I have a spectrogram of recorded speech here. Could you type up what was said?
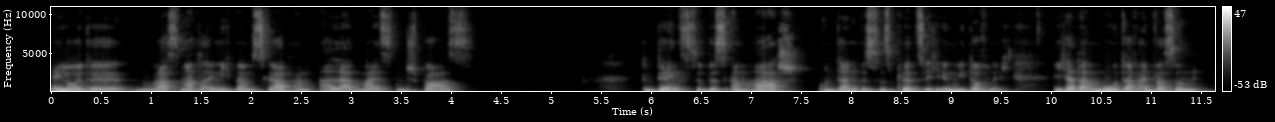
Hey Leute, was macht eigentlich beim Skat am allermeisten Spaß? Du denkst, du bist am Arsch, und dann bist du es plötzlich irgendwie doch nicht. Ich hatte am Montag einfach so einen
